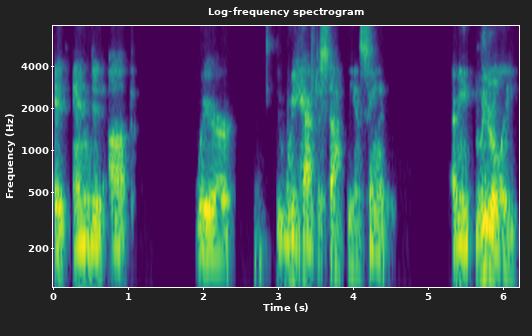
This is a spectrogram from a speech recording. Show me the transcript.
it ended up where we have to stop the insanity. I mean, literally,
